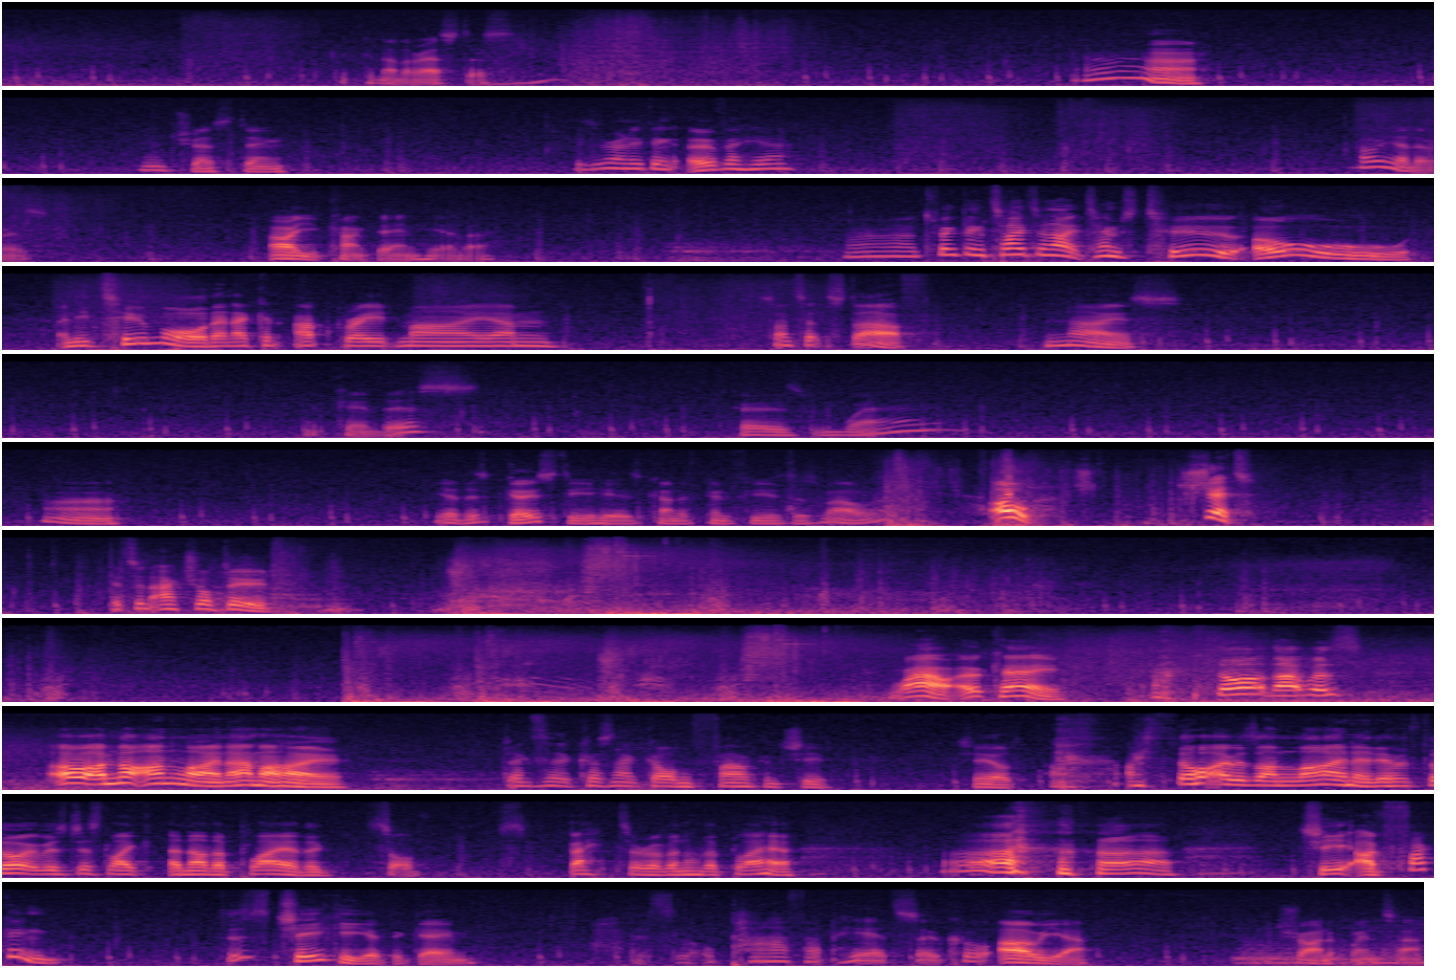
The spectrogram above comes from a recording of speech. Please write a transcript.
Another Estus. Ah. Interesting. Is there anything over here? Oh yeah, there is. Oh, you can't get in here though. Uh, Twinkling Titanite times two. Oh, I need two more, then I can upgrade my um, sunset staff. Nice. Okay, this goes where? Huh. Yeah, this ghosty here is kind of confused as well. Oh! Sh shit! It's an actual dude. Wow, okay. I thought that was... Oh, I'm not online, am I? Because that golden falcon shield. Shield. I thought I was online. And I thought it was just like another player, the sort of spectre of another player. Che I'm fucking... This is cheeky at the game. Oh, this little path up here, it's so cool. Oh, yeah. Shrine of Winter.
